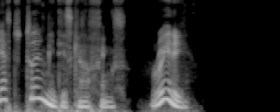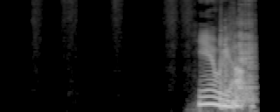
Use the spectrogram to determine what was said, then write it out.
You have to tell me these kind of things. Really? Here we are.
